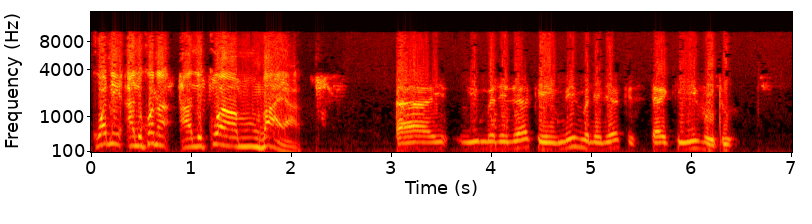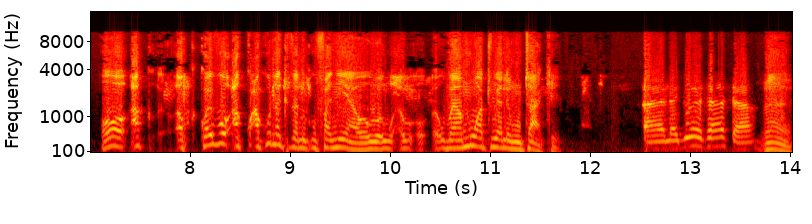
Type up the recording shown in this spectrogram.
kwani alikuwa na alikuwa mbaya? Ah, i- maneno yake mimi maneno yake sitaki hivyo tu. Oh, ak, ak, kwa hivyo ak, hakuna kitu alikufanyia, u- umeamua tu yale mtaki. Ah, najua sasa Eh.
